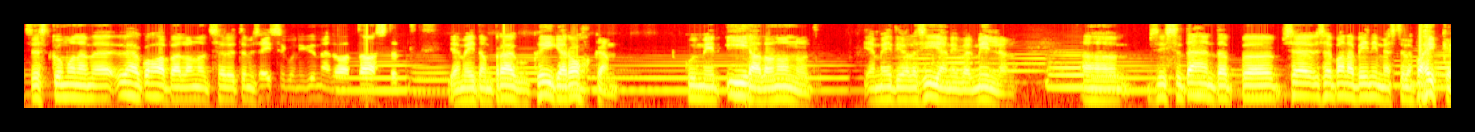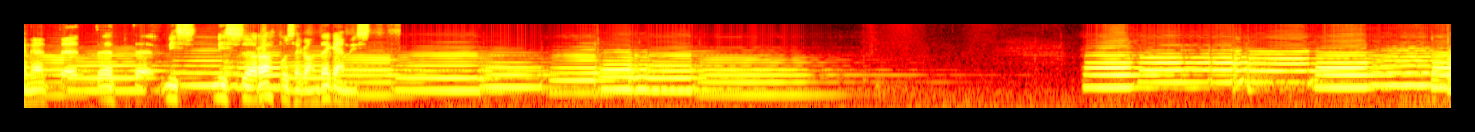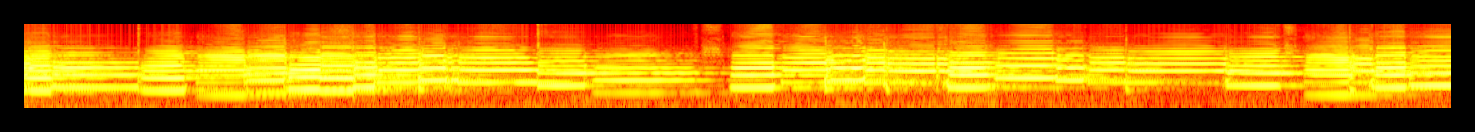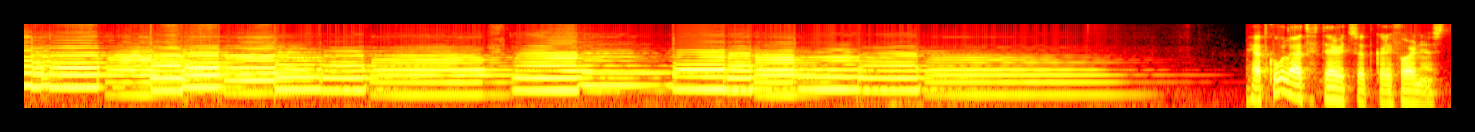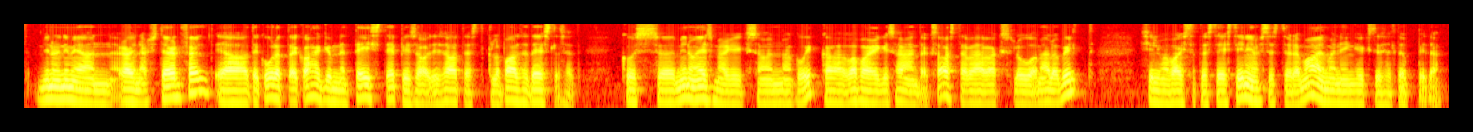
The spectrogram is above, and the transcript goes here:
sest kui me oleme ühe koha peal olnud seal, ütleme seitse kuni kümme tuhat aastat ja meid on praegu kõige rohkem, kui meid iial on olnud ja meid ei ole siiani veel miljon uh,, siis see tähendab, see, see paneb inimestele paika, nii et, et, et mis, mis rahvusega on tegemist head kuulajad, tervitused Californiast. minu nimi on Rainer Sternfeld ja te kuulete kahekümne teist episoodi saatest Globaalsed eestlased, kus minu eesmärgiks on nagu ikka vabariigi sajandaks aastapäevaks luua mälupilt silmapaistvatest Eesti inimestest üle maailma ning üksteiselt õppida.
